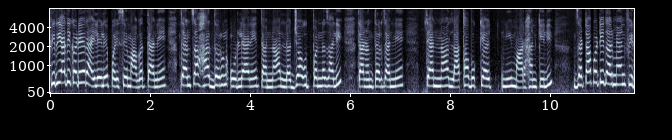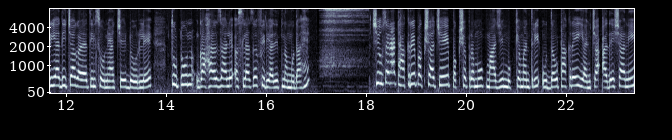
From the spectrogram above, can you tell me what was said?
फिर्यादीकडे राहिलेले पैसे मागत त्याने त्यांचा हात धरून ओढल्याने त्यांना लज्जा उत्पन्न झाली. त्यानंतर त्यांनी त्यांना लाथाबुक्क्यांनी मारहाण केली. झटापटी दरम्यान फिर्यादीच्या गळ्यातील सोन्याचे डोरले तुटून गहाळ झाले असल्याचं फिर्यादीत नमूद आहे. शिवसेना ठाकरे पक्षाचे पक्षप्रमुख माजी मुख्यमंत्री उद्धव ठाकरे यांच्या आदेशाने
